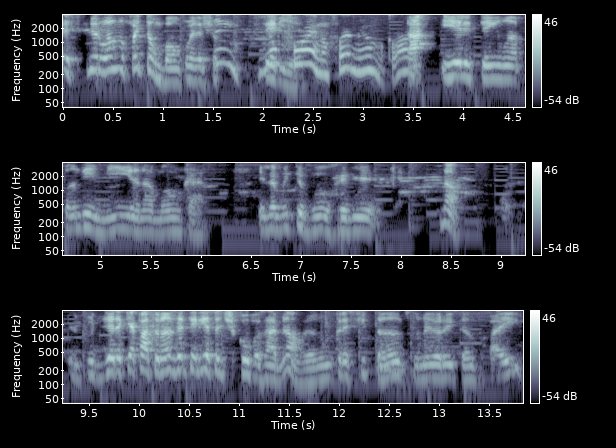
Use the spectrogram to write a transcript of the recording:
Esse primeiro ano não foi tão bom como ele achou Sim, seria. não foi, não foi mesmo, claro. Tá? E ele tem uma pandemia na mão, cara. Ele é muito burro. Ele. Não. Ele podia, daqui a quatro anos, ele teria essa desculpa, sabe? Não, eu não cresci tanto, não melhorei tanto o país.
